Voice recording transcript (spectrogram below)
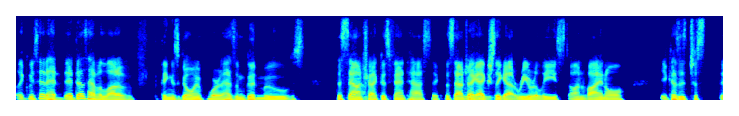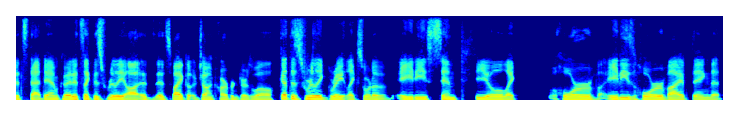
like we said, it, it, does have a lot of things going for it. It has some good moves. The soundtrack yeah. is fantastic. The soundtrack mm-hmm. actually got re-released on vinyl because it's just it's that damn good. It's like this really odd. It's by John Carpenter as well. Got this really great like sort of 80s synth feel, like horror 80s horror vibe thing that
